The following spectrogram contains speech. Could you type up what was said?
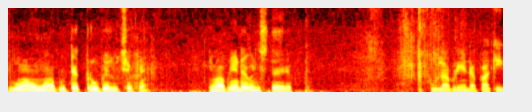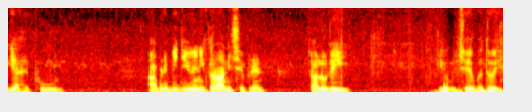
જુઓ હું આપણું ટ્રેક્ટર ઉભેલું છે ફ્રેન્ડ એમાં આપણે એંડા વીણીશ ડાયરેક્ટ ફૂલ આપણે એંડા પાકી ગયા છે ફૂલ આપણે બીજી વીણી કરવાની છે ફ્રેન્ડ ચાલુ રહી। એવું છે બધુંય।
